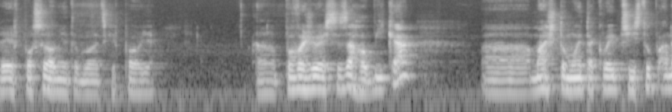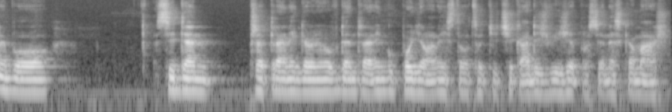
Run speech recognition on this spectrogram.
takže i v posilovně to bylo vždycky v pohodě. Považuješ se za hobíka? Máš k tomu i takový přístup, anebo si den před tréninkem nebo v den tréninku podělaný z toho, co ti čeká, když víš, že prostě dneska máš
